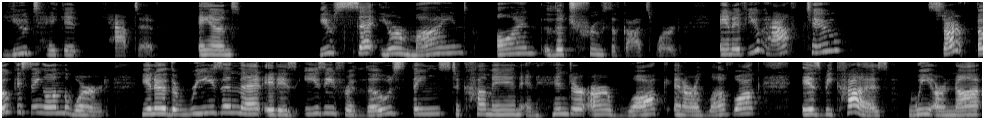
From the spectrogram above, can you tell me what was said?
you take it captive and you set your mind on the truth of God's word. And if you have to, start focusing on the word. You know, the reason that it is easy for those things to come in and hinder our walk and our love walk is because we are not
